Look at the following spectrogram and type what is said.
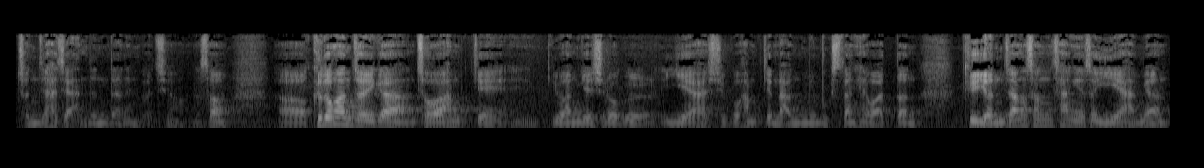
존재하지 않는다는 거죠. 그래서 어, 그동안 저희가 저와 함께 요한계시록을 이해하시고 함께 나누며 묵상해왔던 그 연장선상에서 이해하면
